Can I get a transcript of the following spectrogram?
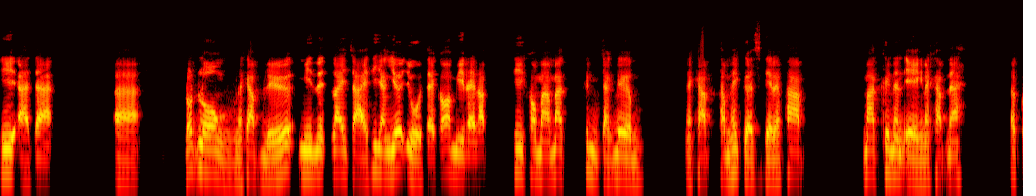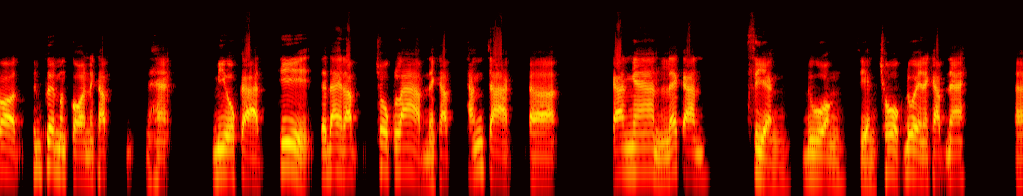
ที่อาจจะอ่าลดลงนะครับ หรือมีรายจ่ายที่ยังเยอะอยู่ แต่ก็มีรายรับที่เข้ามามาก ขึ้นจากเดิมนะครับทำให้เกิดเสถียรภาพมากขึ้นนั่นเองนะครับนะแล้วก็เพื่อนๆมังกรนะครับนะฮะมีโอกาสที่จะได้รับโชคลาภนะครับ ทั้งจากอ่อการงานและการเสี่ยงดวงเสี่ยงโชคด้วยนะครับนะอ่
